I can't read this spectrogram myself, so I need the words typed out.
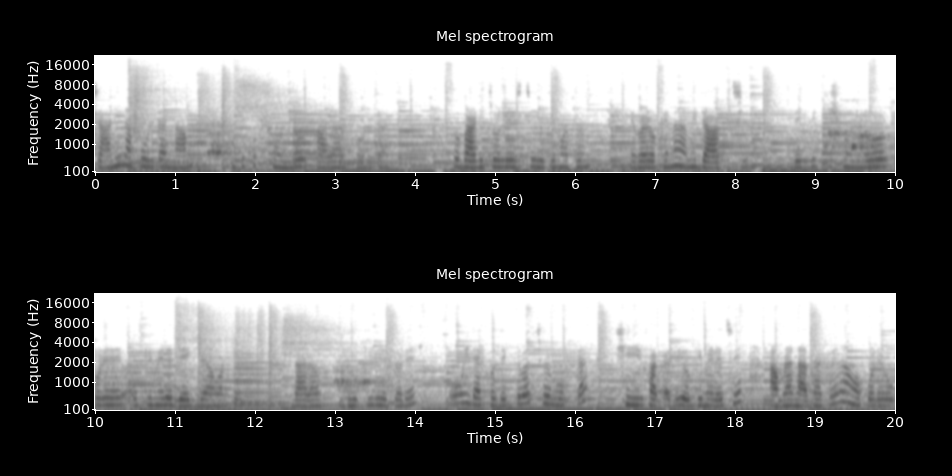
জানি না ফুলটার নাম, কিন্তু খুব সুন্দর কালার ফুলটা। তো বাড়ি চলে এসেছি রীতিমতন। এবার ওকে না আমি ডাকছি। দেখবি কি সুন্দর করে ওকে মেরে দেখবে আমাকে। দাঁড়াও, ঢুকি ভেতরে। ওই দেখো, দেখতে পাচ্ছ ওর মুখটা? সিঁড়ির ফাঁকা দিয়ে ওকে মেরেছে। আমরা না থাকলে না ওপরেও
